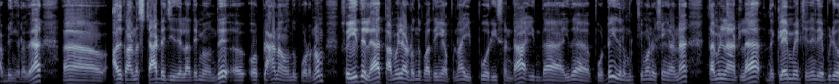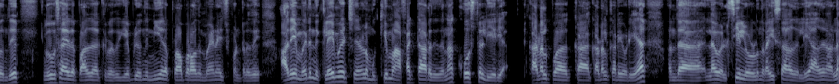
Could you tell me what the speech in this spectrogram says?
அப்படிங்கிறத அதுக்கான ஸ்ட்ராட்டஜி இது எல்லாத்தையுமே வந்து ஒரு பிளானாக வந்து போடணும். ஸோ இதில் தமிழ்நாடு வந்து பார்த்திங்க அப்படின்னா இப்போது ரீசெண்டாக இந்த இதை போட்டு இதில் முக்கியமான விஷயங்கள் என்ன? தமிழ்நாட்டில் இந்த கிளைமேட் சேஞ்ச் எப்படி வந்து விவசாயத்தை பாதுகாக்கிறதுக்கு எப்படி வந்து நீரை ப்ராப்பராக வந்து மேனேஜ் பண்ணுறது அதே மாதிரி இந்த கிளைமேட் சேஞ்சில் முக்கியமாக அஃபெக்ட் ஆகிறது எதுனா கோஸ்டல் ஏரியா கடல் ப க கடற்கரையுடைய அந்த லெவல் சீ லெவல் வந்து ரைஸ் ஆகுது இல்லையா? அதனால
